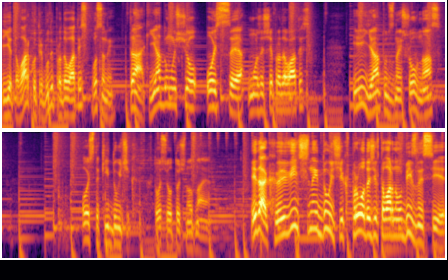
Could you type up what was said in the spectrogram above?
є товар, котрий буде продаватись восени. Так, я думаю, що ось це може ще продаватись. І я тут знайшов у нас ось такий дуйчик. Хтось його точно знає. І так, вічний дуйчик в продажі в товарному бізнесі.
